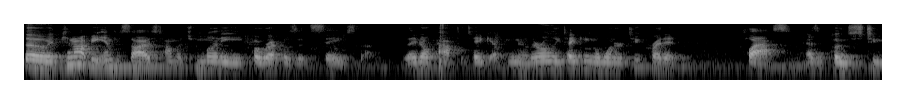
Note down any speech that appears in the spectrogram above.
So it cannot be emphasized how much money co-requisites saves them. They don't have to take it, you know, they're only taking a one or two credit class as opposed to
